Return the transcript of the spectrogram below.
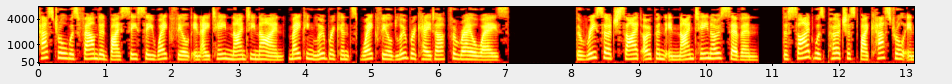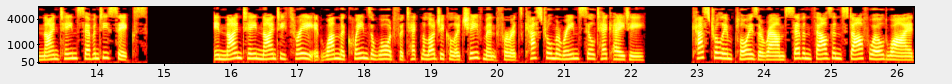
Castrol was founded by C. C. Wakefield in 1899, making lubricants Wakefield lubricator for railways. The research site opened in 1907. The site was purchased by Castrol in 1976. In 1993 it won the Queen's Award for Technological Achievement for its Castrol Marine Cyltech 80. Castrol employs around 7,000 staff worldwide.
